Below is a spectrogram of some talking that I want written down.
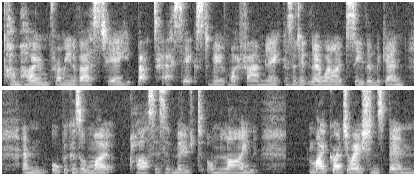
come home from university back to Essex to be with my family because I didn't know when I'd see them again and all because all my classes have moved online. My graduation's been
